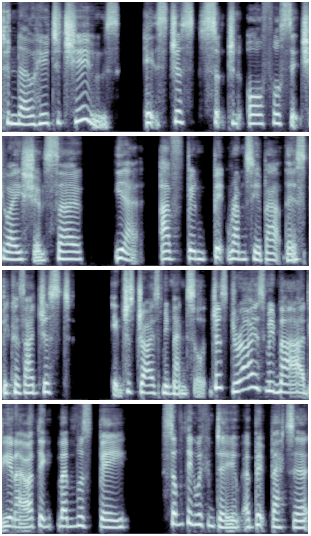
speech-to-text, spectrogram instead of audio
to know who to choose. It's just such an awful situation. So yeah, I've been a bit ranty about this because I just, it just drives me mental. It just drives me mad. You know, I think there must be something we can do a bit better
